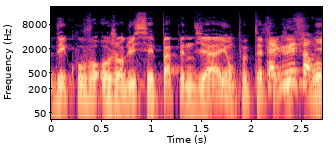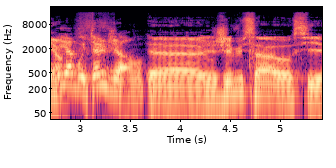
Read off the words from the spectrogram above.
découvre aujourd'hui, c'est Papendiaï. On peut peut-être. Salué par Ouria Boutelja. Hein. J'ai vu ça aussi.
